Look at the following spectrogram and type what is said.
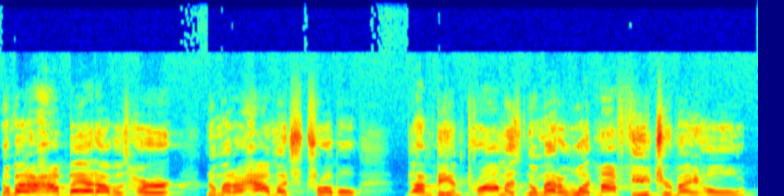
no matter how bad I was hurt, no matter how much trouble I'm being promised, no matter what my future may hold,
